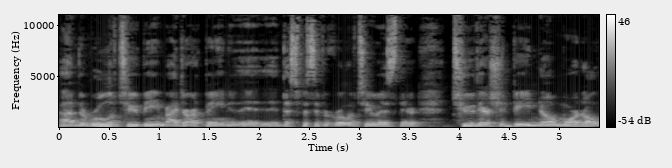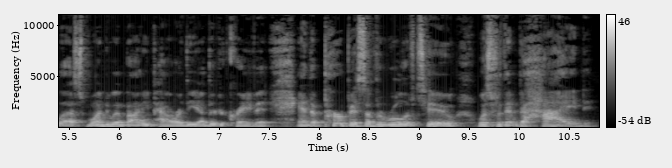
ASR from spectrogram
Uh, the rule of two being by Darth Bane, the, the specific rule of two is there, two there should be, no more, no less, one to embody power, the other to crave it. And the purpose of the rule of two was for them to hide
